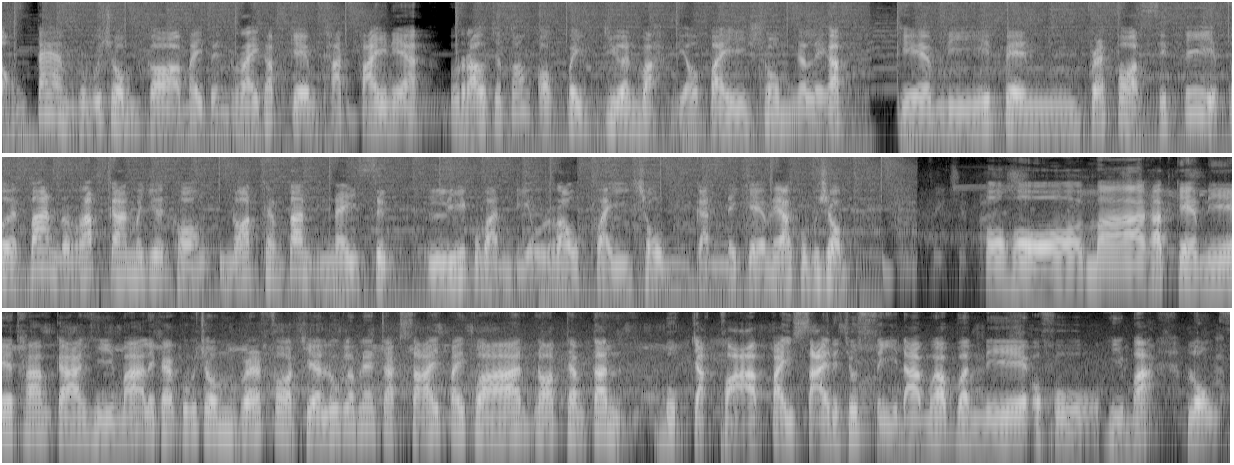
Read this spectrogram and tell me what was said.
2 แต้มคุณผู้ชมก็ไม่เป็นไรครับเกมถัดไปเนี่ยเราจะต้องออกไปเยือนวะเดี๋ยวไปชมกันเลยครับ เกมนี้เป็น Bradford City เปิดบ้านรับการมาเยือนของ Northampton ในศึกลีกวันเดี๋ยวเราไปชมกันในเกมเลยครับคุณผู้ชม โอ้โห มาครับเกมนี้ท่ามกลางหิมะเลยครับ คุณผู้ชมแบรดฟอร์ดเคลียร์ลูกรับเล่นจากซ้ายไปขวานอตแทมตันบุกจากขวาไปซ้ายในชุดสีดำครับ วันนี้โอ้โหหิมะลงโค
